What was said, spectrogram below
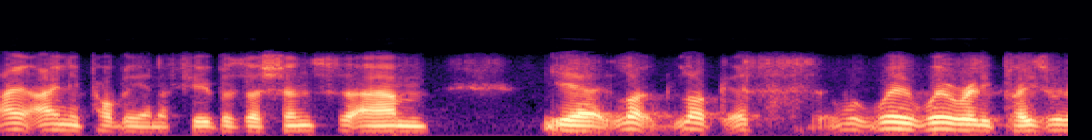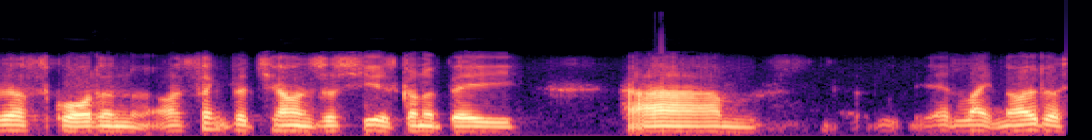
only probably in a few positions. Um, yeah, look, look, we're we're really pleased with our squad, and I think the challenge this year is going to be um, at late notice.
